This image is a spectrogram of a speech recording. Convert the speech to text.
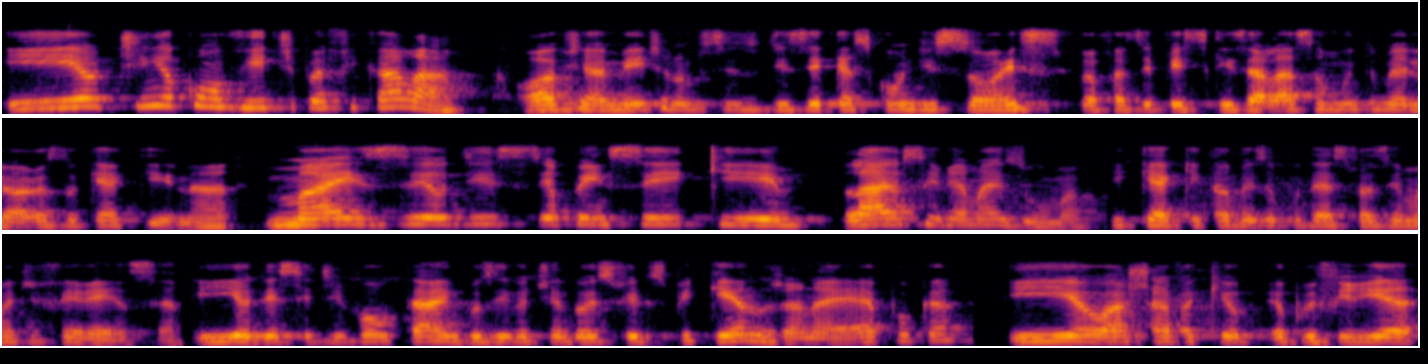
e eu tinha convite para ficar lá. Obviamente, eu não preciso dizer que as condições para fazer pesquisa lá são muito melhores do que aqui, né? Mas eu disse, eu pensei que lá eu seria mais uma e que aqui talvez eu pudesse fazer uma diferença. E eu decidi voltar, inclusive eu tinha dois filhos pequenos já na época, e eu achava que eu, eu preferia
